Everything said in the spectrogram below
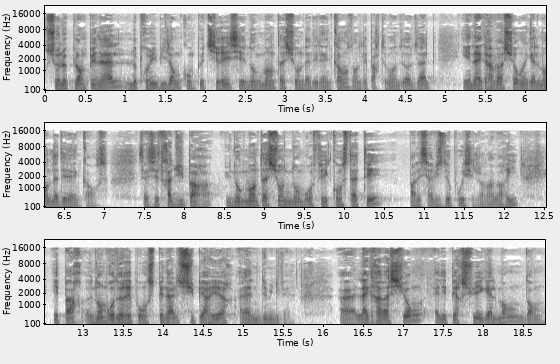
Sur le plan pénal, le premier bilan qu'on peut tirer, c'est une augmentation de la délinquance dans le département des Hautes-Alpes et une aggravation également de la délinquance. Ça s'est traduit par une augmentation du nombre de faits constatés par les services de police et de gendarmerie et par un nombre de réponses pénales supérieur à l'année 2020. Euh, L'aggravation, elle est perçue également dans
